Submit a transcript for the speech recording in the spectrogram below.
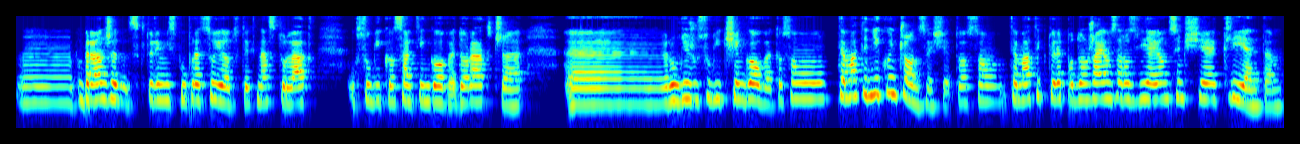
Mm, branże, z którymi współpracuję od tych nastu lat, usługi konsultingowe, doradcze, e, również usługi księgowe. To są tematy niekończące się. To są tematy, które podążają za rozwijającym się klientem.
